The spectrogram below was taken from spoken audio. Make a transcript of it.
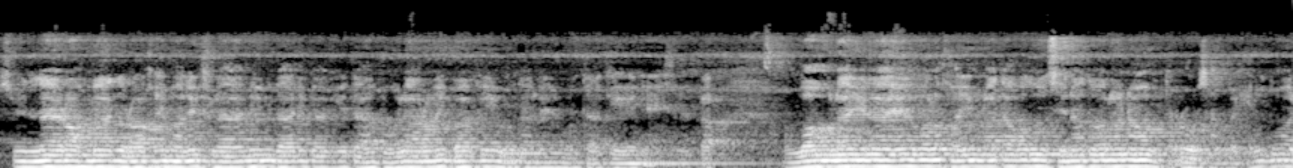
Bismillahirrahmanirrahim. Alif Lam Mim. Dzalika kitabul la raiba fihi hudan lil muttaqin La ilaha illallah qayyum la ta'khudhuhu sinatun wa la nawm. Terus sampai itu wa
